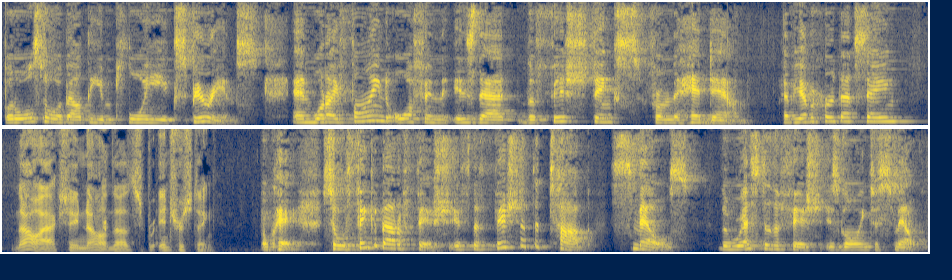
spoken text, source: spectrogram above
but also about the employee experience. And what I find often is that the fish thinks from the head down. Have you ever heard that saying? No, actually, no. That's interesting. Okay, so think about a fish. If the fish at the top smells, the rest of the fish is going to smell.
